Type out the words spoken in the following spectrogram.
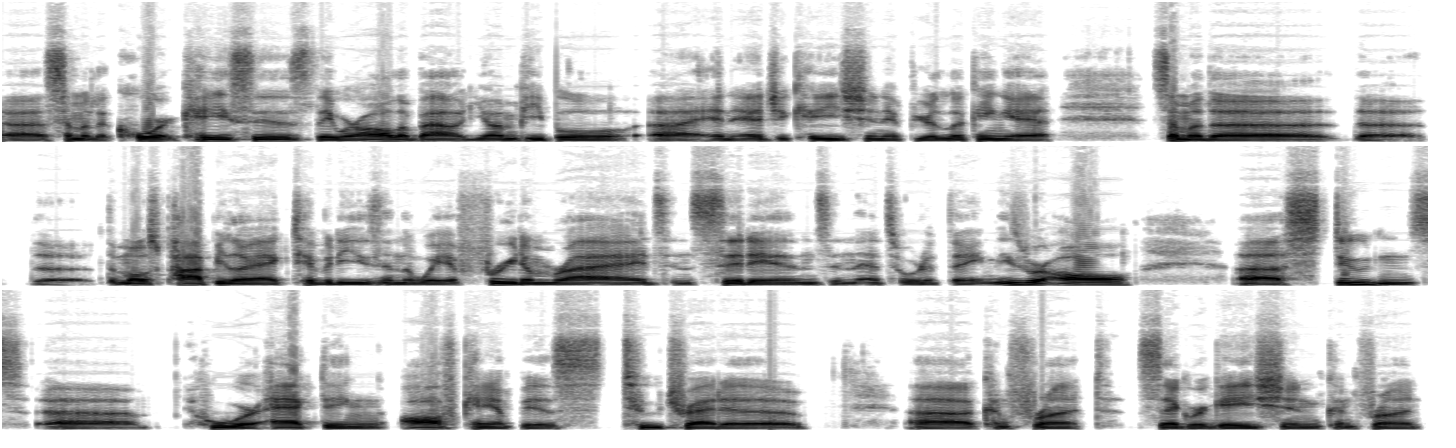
uh, some of the court cases, they were all about young people uh, and education. If you're looking at some of the, the the the most popular activities in the way of freedom rides and sit-ins and that sort of thing, these were all uh, students uh, who were acting off campus to try to uh, confront segregation, confront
